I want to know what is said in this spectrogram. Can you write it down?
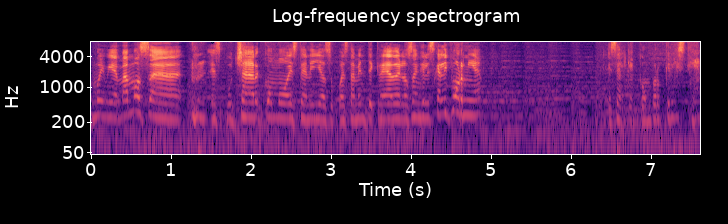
Muy bien, vamos a escuchar cómo este anillo supuestamente creado en Los Ángeles, California, es el que compró Cristian.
